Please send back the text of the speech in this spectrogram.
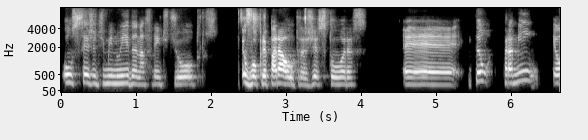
ou seja diminuída na frente de outros. Eu vou preparar outras gestoras. É, então, para mim, eu,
